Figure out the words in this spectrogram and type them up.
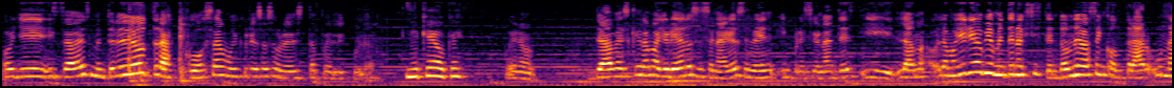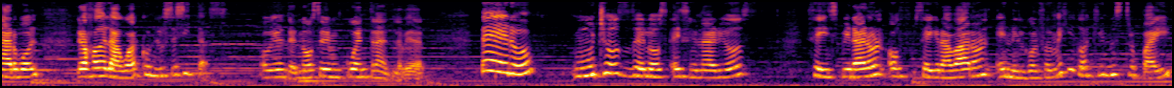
oye, ¿y sabes? Me enteré de otra cosa muy curiosa sobre esta película. ¿De qué o qué? Bueno, ya ves que la mayoría de los escenarios se ven impresionantes y la, la mayoría obviamente no existen. ¿Dónde vas a encontrar un árbol debajo del agua con lucecitas? Obviamente no se encuentran en la vida. Pero muchos de los escenarios se inspiraron o se grabaron en el Golfo de México, aquí en nuestro país.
